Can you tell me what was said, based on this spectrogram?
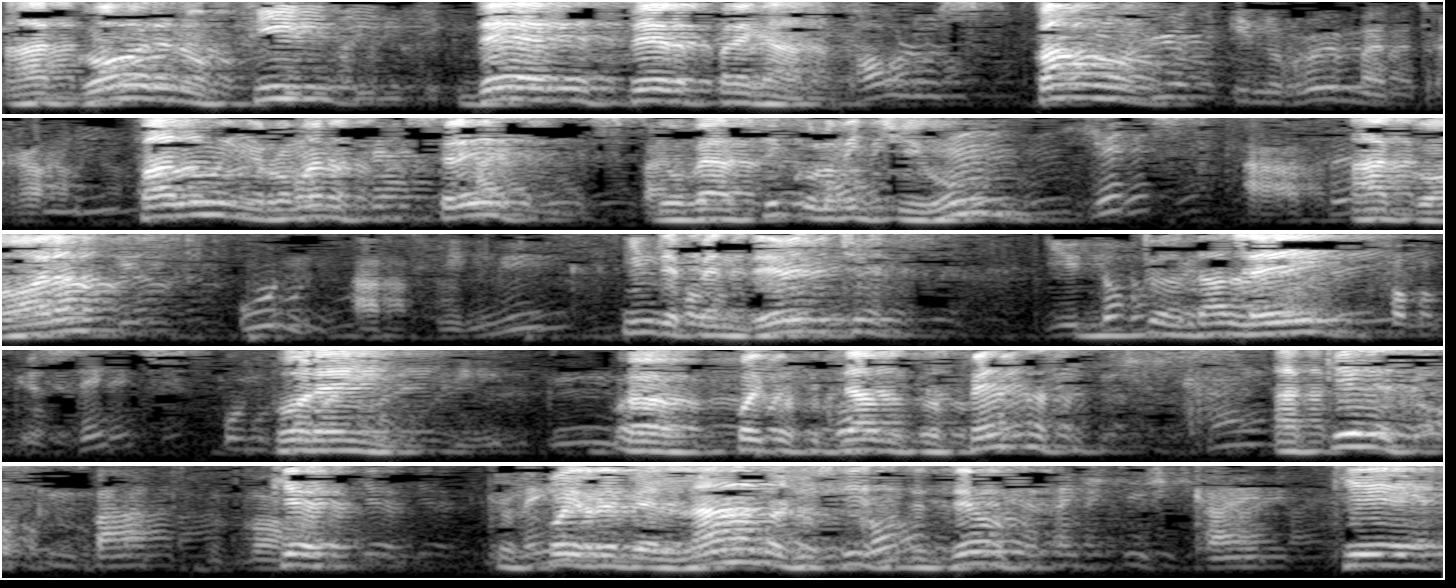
agora no fim, deve ser pregado. Paulo falou em Romanos 3, do versículo 21, agora, independente da lei, porém, uh, foi profetizado os profetas, aqueles que, que foi revelado a justiça de Deus, que,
